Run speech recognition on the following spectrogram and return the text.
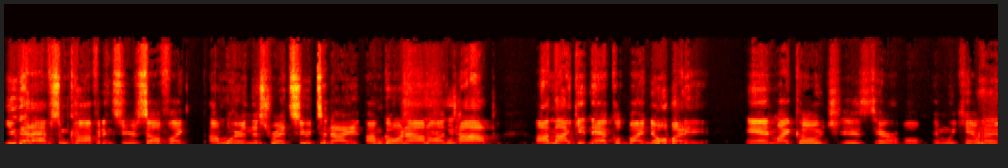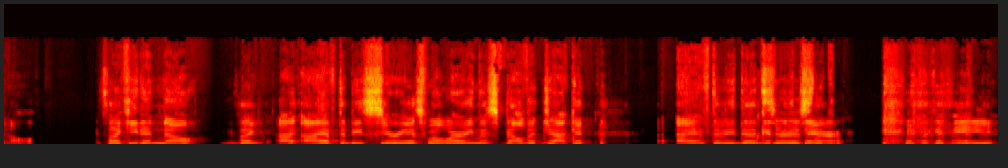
You got to have some confidence in yourself. Like I'm wearing this red suit tonight. I'm going out on top. I'm not getting heckled by nobody. And my coach is terrible, and we can't win Right. at all. It's like he didn't know. He's like, I, I have to be serious while wearing this velvet jacket. I have to be dead Look serious. Look- Look at me.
